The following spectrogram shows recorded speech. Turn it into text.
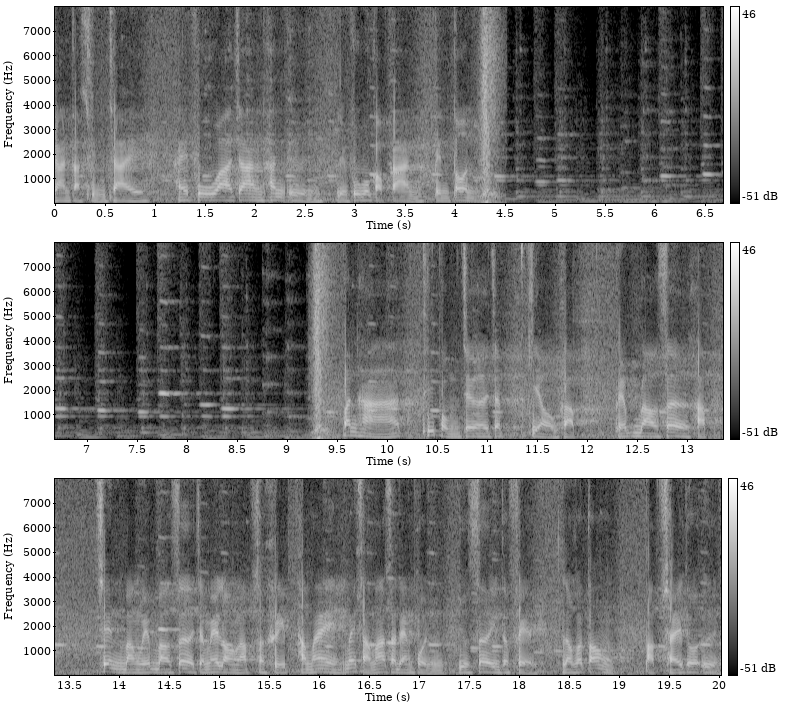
การตัดสินใจ ให้ผู้ว่าจ้างท่านอื่น หรือผู้ประกอบการเป็นต้นปัญหาที่ผมเจอจะเกี่ยวกับเว็บเบราว์เซอร์ครับ เช่นบางเว็บเบราว์เซอร์จะไม่รองรับสคริปต์ทำให้ไม่สามารถแสดงผล User Interface เราก็ต้องปรับใช้ตัวอื่น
